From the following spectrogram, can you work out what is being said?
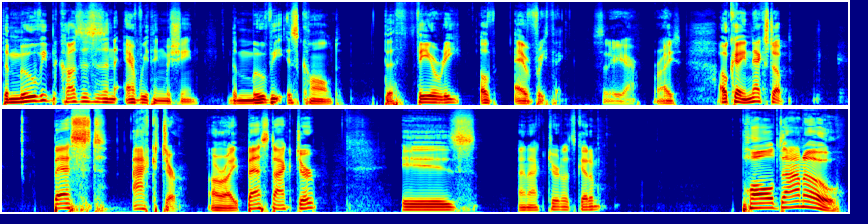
the movie, because this is an everything machine, the movie is called The Theory of Everything. So there you are, right? Okay, next up Best Actor. All right, Best Actor is an actor. Let's get him. Paul Dano,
